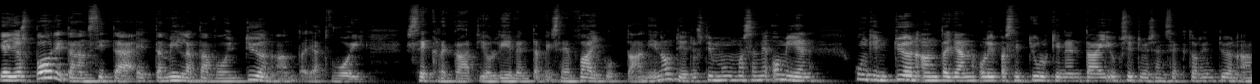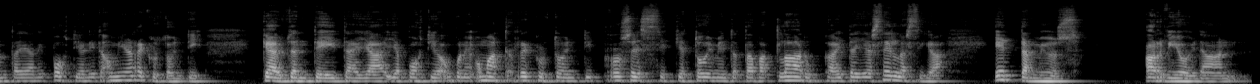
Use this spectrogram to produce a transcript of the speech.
Ja jos pohditaan sitä, että millä tavoin työnantajat voi segregaation lieventämiseen vaikuttaa, niin on tietysti muun muassa ne omien kunkin työnantajan, olipa sitten julkinen tai yksityisen sektorin työnantaja, niin pohtia niitä omia rekrytointi käytänteitä ja, ja pohtia, onko ne omat rekrytointiprosessit ja toimintatavat laadukkaita ja sellaisia, että myös arvioidaan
